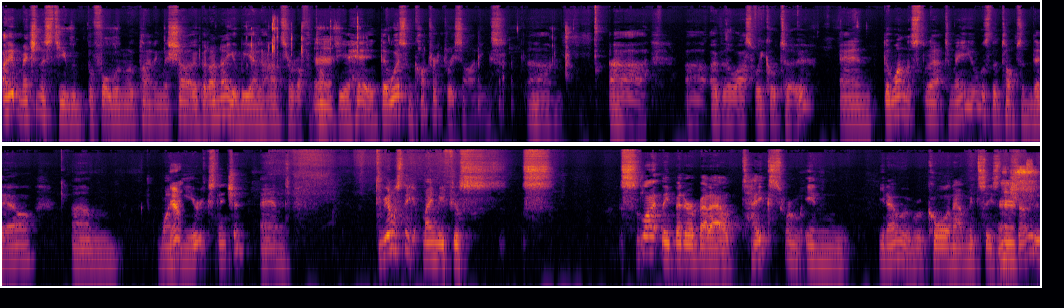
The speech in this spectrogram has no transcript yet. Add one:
I didn't mention this to you before when we were planning the show, but I know you'll be able to answer it off the top Mm. of your head. There were some contract re-signings um, uh, uh, over the last week or two, and the one that stood out to me was the Thompson Dow um, one-year extension. And to be honest, Nick, it made me feel s- s- slightly better about our takes from in. You know, we recall in our mid-season show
